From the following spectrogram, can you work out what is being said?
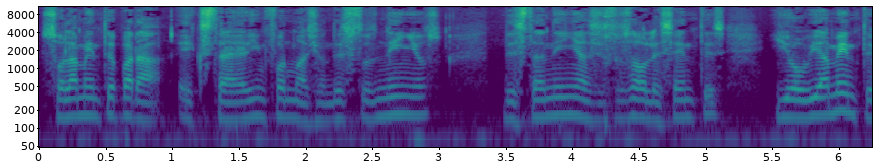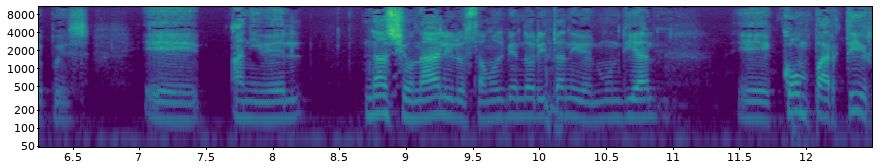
solamente para extraer información de estos niños, de estas niñas, de estos adolescentes, y obviamente, pues, eh, a nivel nacional, y lo estamos viendo ahorita a nivel mundial, eh, compartir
